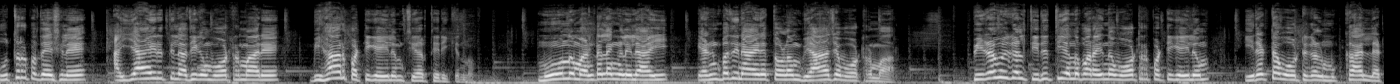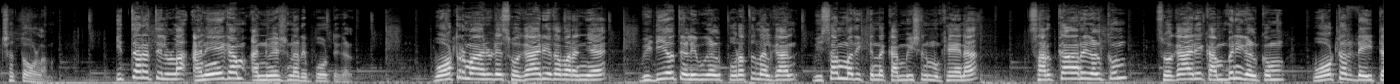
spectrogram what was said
ഉത്തർപ്രദേശിലെ അയ്യായിരത്തിലധികം വോട്ടർമാരെ ബീഹാർ പട്ടികയിലും ചേർത്തിരിക്കുന്നു. മൂന്ന് മണ്ഡലങ്ങളിലായി എൺപതിനായിരത്തോളം വ്യാജ വോട്ടർമാർ. പിഴവുകൾ തിരുത്തിയെന്ന് പറയുന്ന വോട്ടർ പട്ടികയിലും ഇരട്ട വോട്ടുകൾ മുക്കാൽ ലക്ഷത്തോളം. ഇത്തരത്തിലുള്ള അനേകം അന്വേഷണ റിപ്പോർട്ടുകൾ. വോട്ടർമാരുടെ സ്വകാര്യത പറഞ്ഞ് വീഡിയോ തെളിവുകൾ പുറത്തു നൽകാൻ വിസമ്മതിക്കുന്ന കമ്മീഷൻ മുഖേന സർക്കാരുകൾക്കും സ്വകാര്യ കമ്പനികൾക്കും വോട്ടർ ഡേറ്റ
